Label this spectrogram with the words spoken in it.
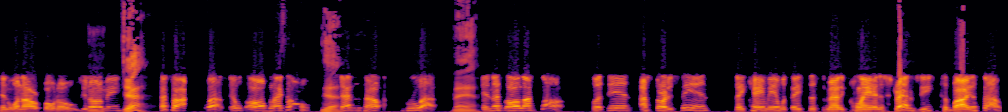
ten one-hour photos. You know what mm-hmm. I mean? Yeah. That's how I up. It was all black owned. Yeah. That is how I grew up. Man. and that's all I saw. But then I started seeing they came in with a systematic plan and strategy to buy us out.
